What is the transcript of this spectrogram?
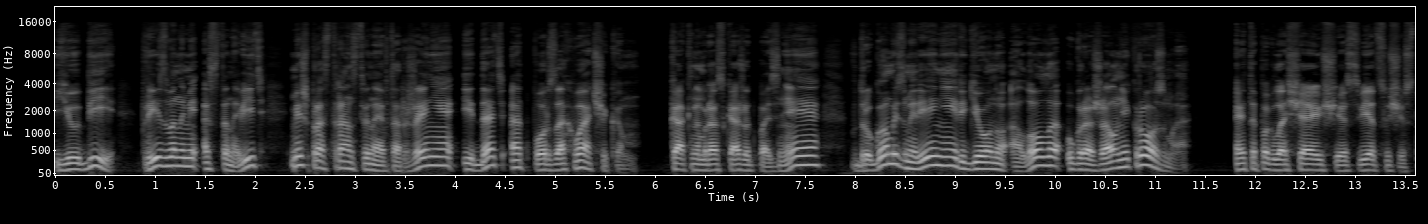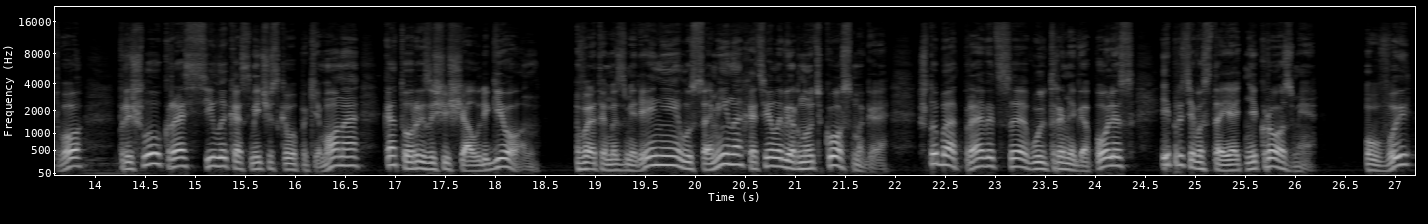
UB, призванными остановить межпространственное вторжение и дать отпор захватчикам. Как нам расскажут позднее, в другом измерении региону Алола угрожал некрозма, это поглощающее свет существо пришло украсть силы космического покемона, который защищал регион. В этом измерении Лусамина хотела вернуть Космога, чтобы отправиться в ультрамегаполис и противостоять некрозме. Увы,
